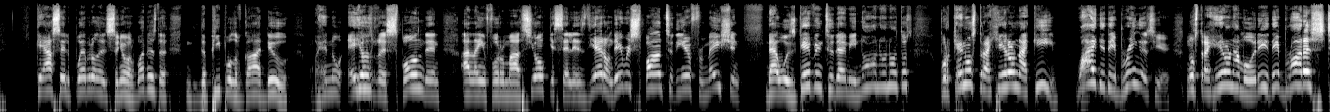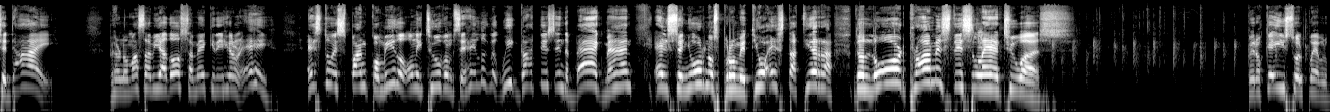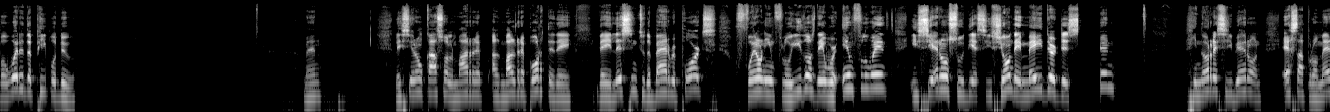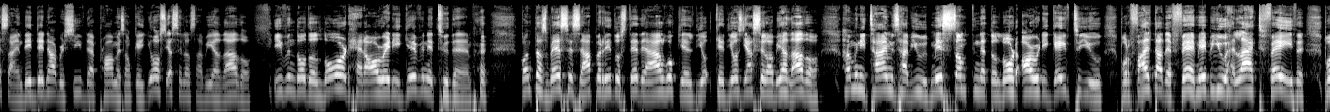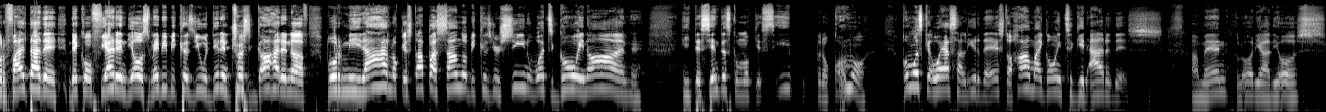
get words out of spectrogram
¿Qué hace el pueblo del Señor? What does the, the people of God do? Bueno, ellos responden a la información que se les dieron. They respond to the information that was given to them. Y no, no, no. Entonces, ¿por qué nos trajeron aquí? Why did they bring us here? Nos trajeron a morir. They brought us to die. Pero nomás había dos, amén, que dijeron, hey, esto es pan comido. Only two of them said, hey, look, look, we got this in the bag, man. El Señor nos prometió esta tierra. The Lord promised this land to us. Pero ¿qué hizo el pueblo? But what did the people do? Amen. Le hicieron caso al mal, al mal reporte. They, they listened to the bad reports. Fueron influidos. They were influenced. Hicieron su decisión. They made their decision. Y no recibieron esa promesa. And they did not receive that promise. Aunque Dios ya se las había dado. Even though the Lord had already given it to them. ¿Cuántas veces se ha perdido usted de algo que, el Dios, que Dios ya se lo había dado? How many times have you missed something that the Lord already gave to you por falta de fe? Maybe you lacked faith. Por falta de, de confiar en Dios. Maybe because you didn't trust God enough. Por mirar lo que está pasando because you're seeing what's going on. Y te sientes como que sí, pero ¿cómo? ¿Cómo es que voy a salir de esto? How am I going to get out of this? Amén. Gloria a Dios.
